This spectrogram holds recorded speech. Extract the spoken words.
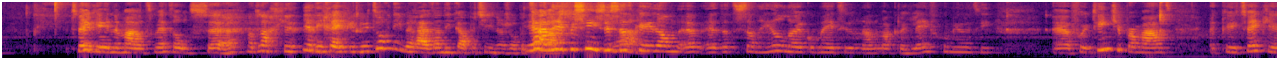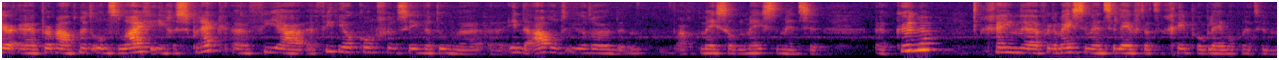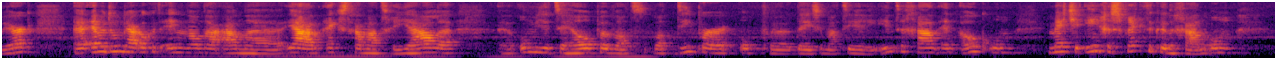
twee keer in de maand met ons, uh, wat lach je? Ja, die geef je nu toch niet meer uit aan die cappuccino's op het Ja, terras. nee, precies. Dus Ja. dat, kun je dan, uh, dat is dan heel leuk om mee te doen aan de Makkelijk Leven Community. Uh, voor een tientje per maand kun je twee keer per maand met ons live in gesprek via videoconferencing. Dat doen we in de avonduren, de, waar meestal de meeste mensen kunnen. Geen, voor de meeste mensen levert dat geen probleem op met hun werk. En we doen daar ook het een en ander aan, ja, aan extra materialen om je te helpen wat, wat dieper op uh, deze materie in te gaan. En ook om met je in gesprek te kunnen gaan. Om,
